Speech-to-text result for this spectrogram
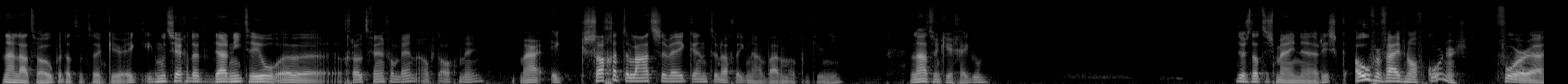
nou laten we hopen dat het een keer... Ik, ik moet zeggen dat ik daar niet heel eh, groot fan van ben, over het algemeen. Maar ik zag het de laatste weken en toen dacht ik, nou, waarom ook een keer niet? Laten we een keer gek doen. Dus dat is mijn eh, risk. Over 5,5 corners voor, eh,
